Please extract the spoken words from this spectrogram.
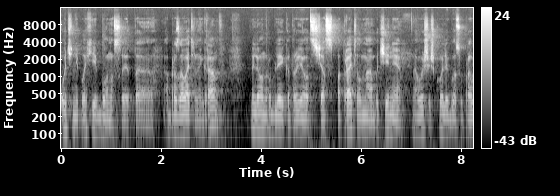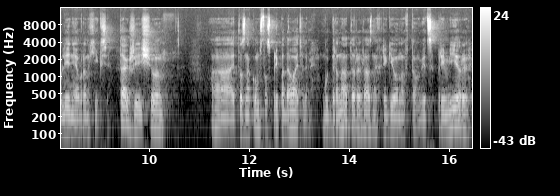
Очень неплохие бонусы. Это образовательный грант, миллион рублей, который я вот сейчас потратил на обучение в высшей школе госуправления в Ранхиксе. Также еще а, это знакомство с преподавателями, губернаторы разных регионов, там вице-премьеры,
